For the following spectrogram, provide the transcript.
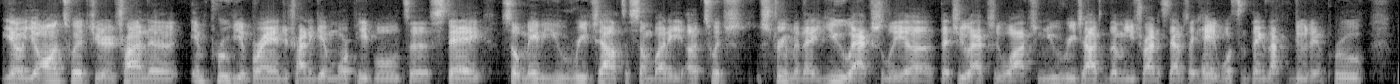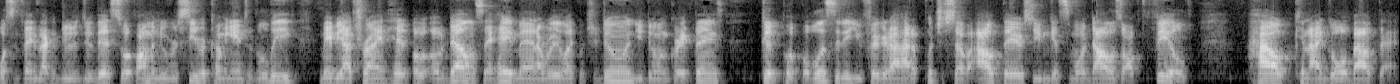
you know, you're on Twitch, you're trying to improve your brand, you're trying to get more people to stay. So maybe you reach out to somebody, a Twitch streamer that you actually uh that you actually watch, and you reach out to them and you try to establish like, hey, what's some things I can do to improve? What's some things I can do to do this? So if I'm a new receiver coming into the league, maybe I try and hit o- Odell and say, hey man, I really like what you're doing. You're doing great things good put publicity. You figured out how to put yourself out there so you can get some more dollars off the field. How can I go about that?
